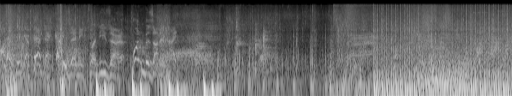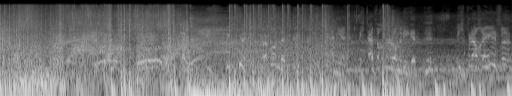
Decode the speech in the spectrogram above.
Hoffentlich erfährt der Kaiser nicht von dieser Unbesonnenheit. Rumliegen. Ich brauche Hilfe.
